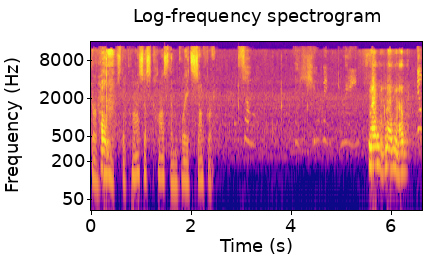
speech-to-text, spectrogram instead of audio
Perhaps the process caused them great suffering. So, the human brain. Nope, nope, nope.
